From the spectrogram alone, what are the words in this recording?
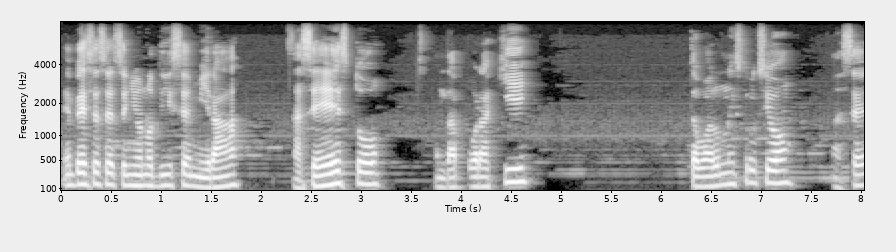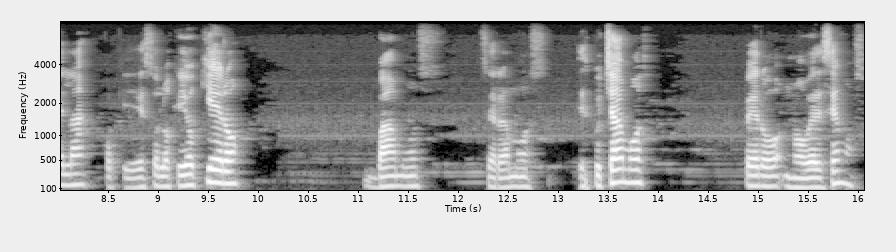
en veces el Señor nos dice, mira, hace esto, anda por aquí, te voy a dar una instrucción, hacela, porque eso es lo que yo quiero. Vamos, cerramos, escuchamos, pero no obedecemos.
